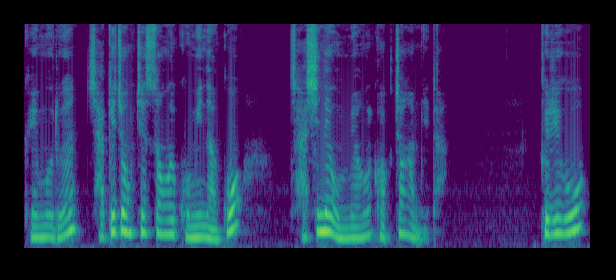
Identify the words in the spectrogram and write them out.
괴물은 자기 정체성을 고민하고 자신의 운명을 걱정합니다. 그리고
